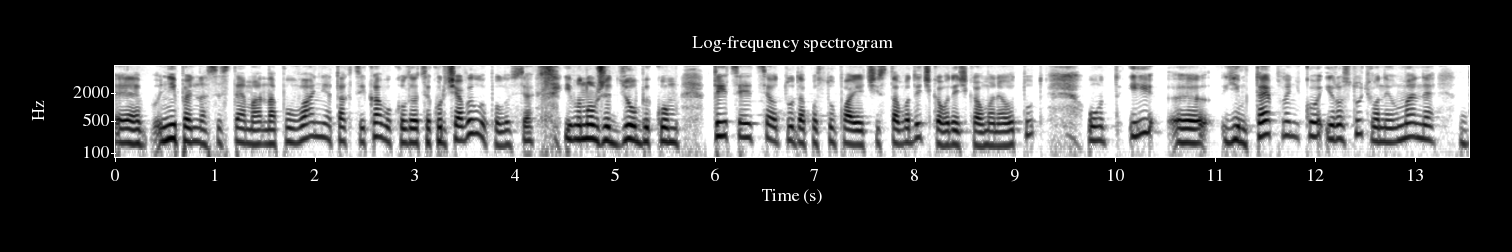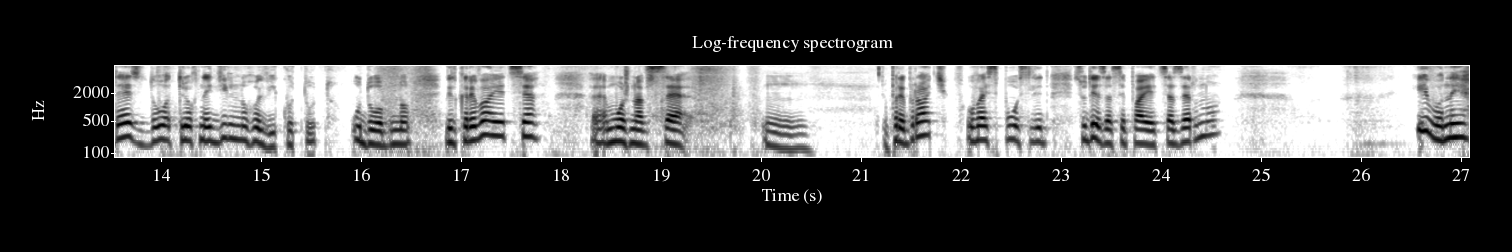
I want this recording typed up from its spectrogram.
е, ніпельна система напування. Так цікаво, коли оце курча вилупилося, і воно вже дзьобиком тицяється, оттуда поступає чиста водичка, водичка в мене отут. От, і е, їм тепленько, і ростуть вони в мене десь до трьохнедільного віку тут. Удобно. Відкривається, е, можна все прибрати, увесь послід. Сюди засипається зерно, і вони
